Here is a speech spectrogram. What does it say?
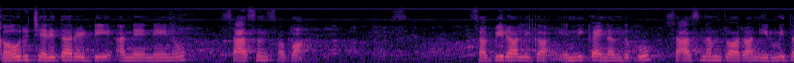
గౌరు చరితారెడ్డి అనే నేను శాసనసభ సభ్యురాలిగా ఎన్నికైనందుకు శాసనం ద్వారా నిర్మిత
